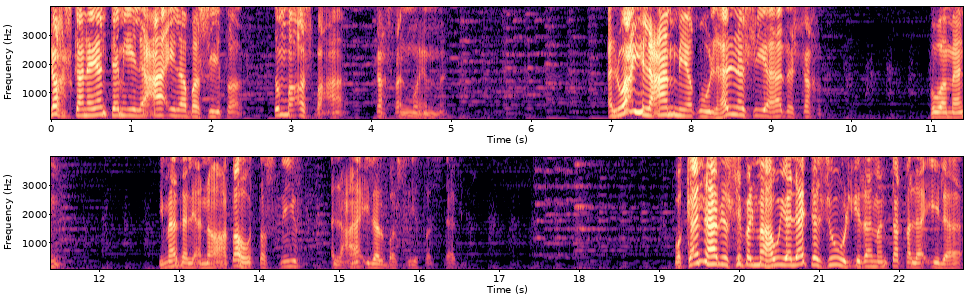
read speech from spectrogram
شخص كان ينتمي إلى عائلة بسيطة ثم أصبح شخصا مهما الوعي العام يقول هل نسي هذا الشخص هو من؟ لماذا؟ لأنه أعطاه التصنيف العائلة البسيطة السابقة وكأن هذه الصفة المهوية لا تزول إذا ما انتقل إلى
